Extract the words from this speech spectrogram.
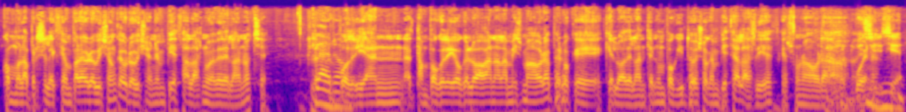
como la preselección para Eurovisión, que Eurovisión empieza a las 9 de la noche. Claro. Podrían, tampoco digo que lo hagan a la misma hora, pero que, que lo adelanten un poquito eso, que empiece a las 10, que es una hora Claro, ¿no? buena. Si, si-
